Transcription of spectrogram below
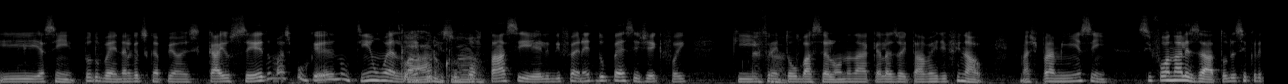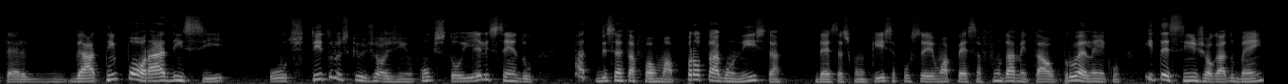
E assim, tudo bem, na Liga dos Campeões caiu cedo, mas porque ele não tinha um elenco Claro, que claro. suportasse ele, diferente do PSG que foi que Exato. enfrentou o Barcelona naquelas oitavas de final. Mas pra mim, assim, se for analisar todo esse critério da temporada em si, os títulos que o Jorginho conquistou e ele sendo, de certa forma, protagonista, dessas conquistas, por ser uma peça fundamental para o elenco e ter sim jogado bem,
